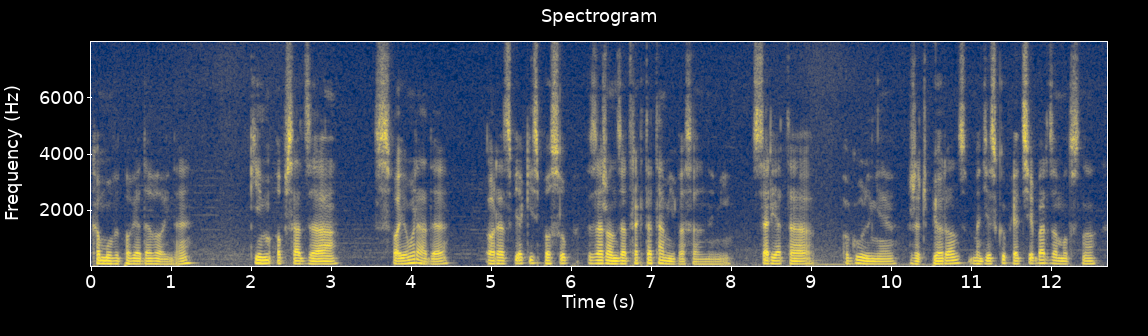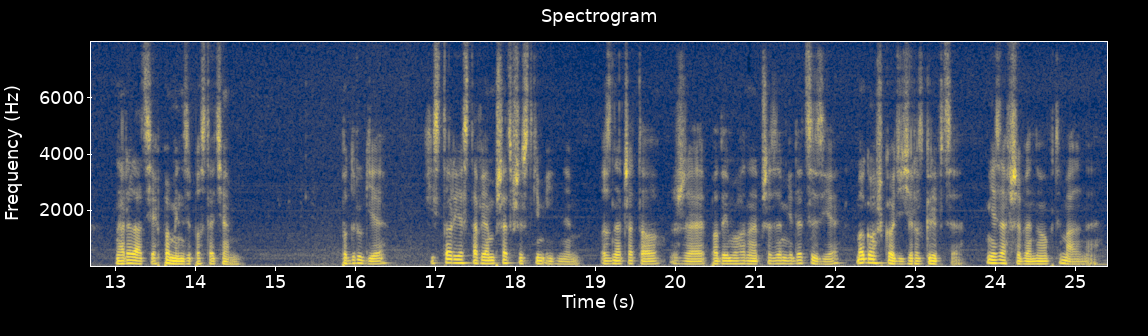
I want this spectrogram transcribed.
komu wypowiada wojnę, kim obsadza swoją radę oraz w jaki sposób zarządza traktatami wasalnymi. Seria ta ogólnie rzecz biorąc będzie skupiać się bardzo mocno na relacjach pomiędzy postaciami. Po drugie, historię stawiam przed wszystkim innym. Oznacza to, że podejmowane przeze mnie decyzje mogą szkodzić rozgrywce. Nie zawsze będą optymalne.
